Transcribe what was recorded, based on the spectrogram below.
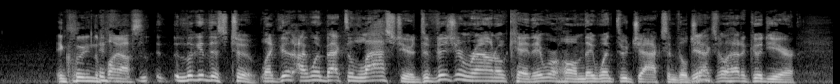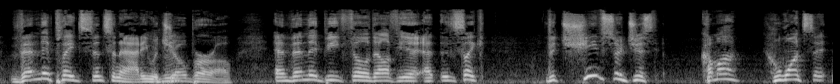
including the playoffs. Look at this too. Like this, I went back to last year, division round. Okay, they were home. They went through Jacksonville. Yeah. Jacksonville had a good year. Then they played Cincinnati with mm-hmm. Joe Burrow, and then they beat Philadelphia. At, it's like the Chiefs are just come on. Who wants it?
